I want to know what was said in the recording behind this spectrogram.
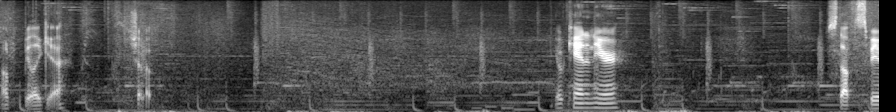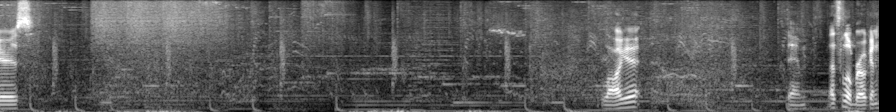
I'll be like, yeah. Shut up. Yo, cannon here. Stop the spears. Log it. Damn, that's a little broken.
